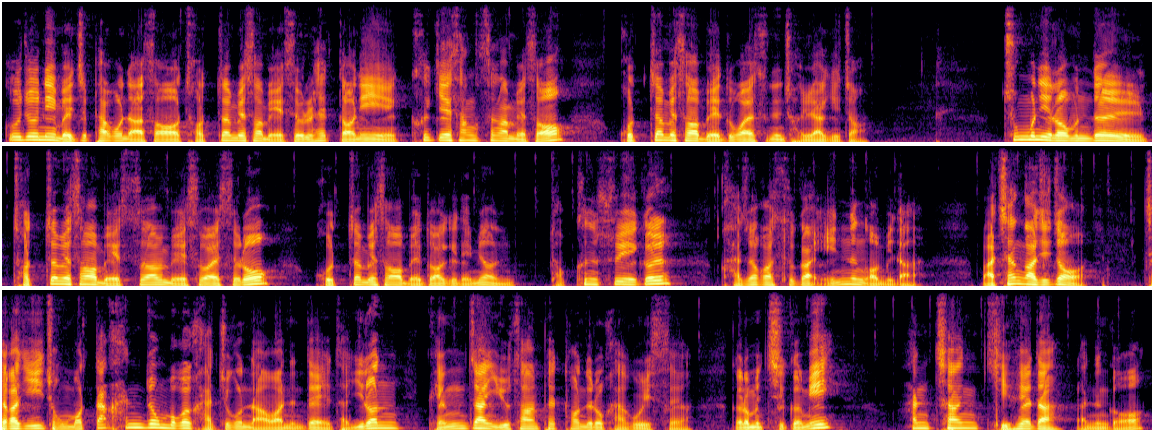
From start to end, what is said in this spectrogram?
꾸준히 매집하고 나서 저점에서 매수를 했더니 크게 상승하면서 고점에서 매도할 수 있는 전략이죠. 충분히 여러분들 저점에서 매수하면 매수할수록 고점에서 매도하게 되면 더 큰 수익을 가져갈 수가 있는 겁니다. 마찬가지죠. 제가 이 종목 딱 한 종목을 가지고 나왔는데 자, 이런 굉장히 유사한 패턴으로 가고 있어요. 그러면 지금이 한창 기회다라는 거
